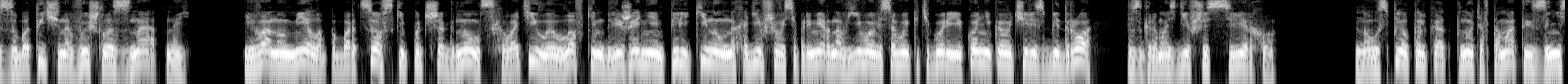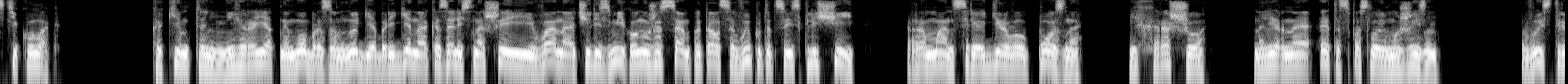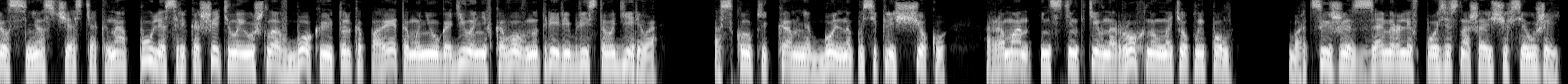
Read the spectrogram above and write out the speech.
Зуботычина вышла знатной. Иван умело, по-борцовски подшагнул, схватил и ловким движением перекинул находившегося примерно в его весовой категории Иконникова через бедро, взгромоздившись сверху. Но успел только отпнуть автомат и занести кулак. Каким-то невероятным образом ноги аборигена оказались на шее Ивана, а через миг он уже сам пытался выпутаться из клещей. Роман среагировал поздно. И хорошо. Наверное, это спасло ему жизнь. Выстрел снес часть окна, пуля срикошетила и ушла в бок, и только поэтому не угодила ни в кого внутри ребристого дерева. Осколки камня больно посекли щеку. Роман инстинктивно рухнул на теплый пол. Борцы же замерли в позе сношающихся ужей.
